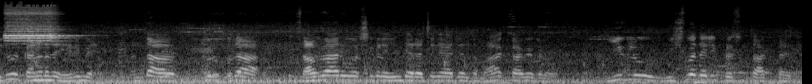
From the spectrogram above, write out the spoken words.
ಇದು ಕನ್ನಡದ ಹಿರಿಮೆ. ಅಂತ ಗುರುಪದ ಸಾವಿರಾರು ವರ್ಷಗಳ ಹಿಂದೆ ರಚನೆಯಾದಂಥ ಮಹಾಕಾವ್ಯಗಳು ಈಗಲೂ ವಿಶ್ವದಲ್ಲಿ ಪ್ರಸ್ತುತ ಆಗ್ತಾ ಇದೆ.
